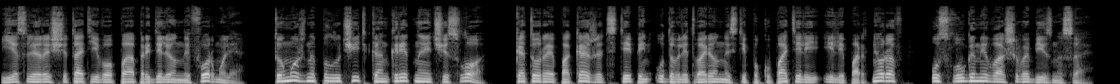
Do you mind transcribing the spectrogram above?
Если рассчитать его по определенной формуле, то можно получить конкретное число, которое покажет степень удовлетворенности покупателей или партнеров услугами вашего бизнеса.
